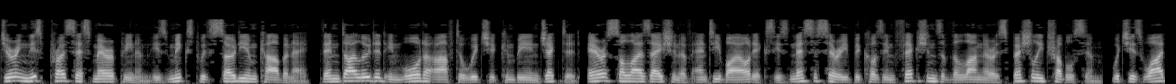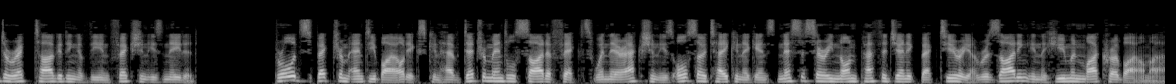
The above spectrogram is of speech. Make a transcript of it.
During this process meropenem is mixed with sodium carbonate, then diluted in water after which it can be injected. Aerosolization of antibiotics is necessary because infections of the lung are especially troublesome, which is why direct targeting of the infection is needed. Broad-spectrum antibiotics can have detrimental side effects when their action is also taken against necessary non-pathogenic bacteria residing in the human microbiome.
